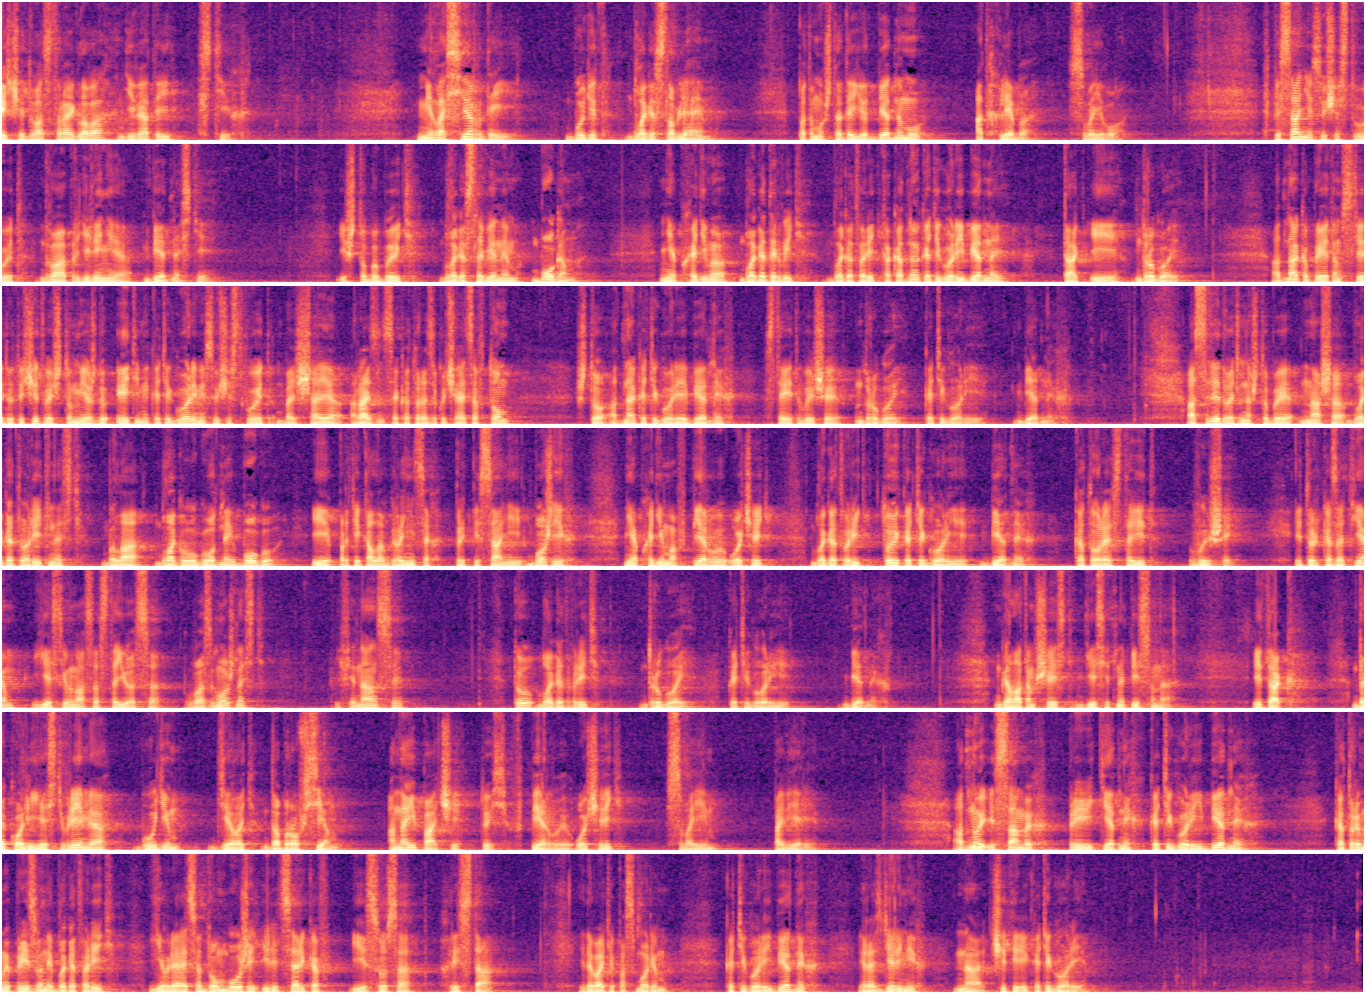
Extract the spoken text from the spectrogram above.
Притча 22 глава, 9 стих. «Милосердный будет благословляем, потому что дает бедному от хлеба своего». В Писании существует два определения бедности. И чтобы быть благословенным Богом, необходимо благодарить, благотворить как одной категории бедной, так и другой – Однако при этом следует учитывать, что между этими категориями существует большая разница, которая заключается в том, что одна категория бедных стоит выше другой категории бедных. А следовательно, чтобы наша благотворительность была благоугодной Богу и протекала в границах предписаний Божьих, необходимо в первую очередь благотворить той категории бедных, которая стоит выше – и только затем, если у нас остается возможность и финансы, то благотворить другой категории бедных. Галатам 6, 10 написано, «Итак, доколе есть время, будем делать добро всем, а наипаче, то есть в первую очередь, своим по вере». Одной из самых приоритетных категорий бедных, которые мы призваны благотворить – является Дом Божий или Церковь Иисуса Христа. И давайте посмотрим категории бедных и разделим их на четыре категории.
